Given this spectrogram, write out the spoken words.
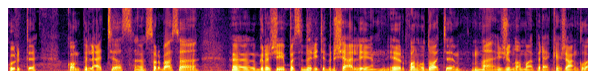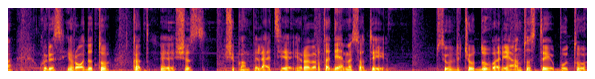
kurti kompiliacijas. Svarbiausia, e, gražiai pasidaryti viršelį ir panaudoti, na, žinomą prekės ženklą, kuris įrodytų, kad e, šis, ši kompiliacija yra verta dėmesio. Tai siūlyčiau du variantus, tai būtų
